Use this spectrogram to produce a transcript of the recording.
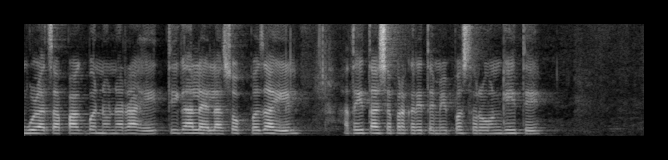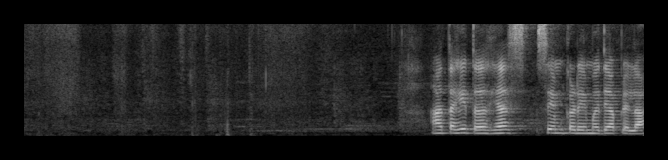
गुळाचा पाक बनवणार आहे ती घालायला सोपं जाईल. आता इथं अशा प्रकारे ते मी पसरवून घेते. आता इथं ह्या सेम कढईमध्ये आपल्याला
